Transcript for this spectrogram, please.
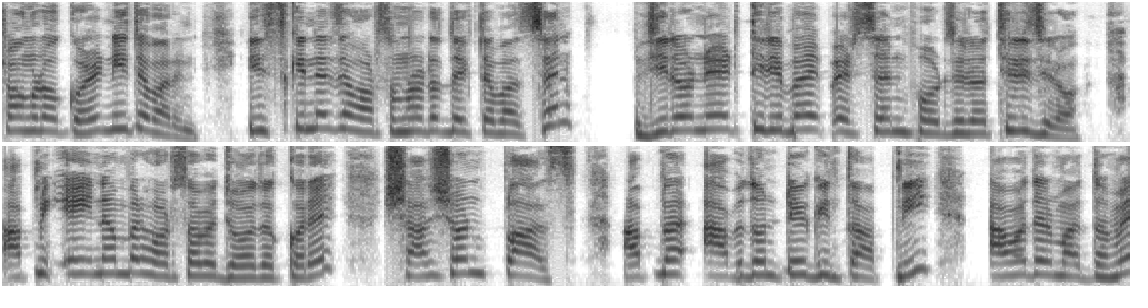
সংগ্রহ করে নিতে পারেন। স্ক্রিনে যে হোয়াটসঅ্যাপ নম্বরটা দেখতে পাচ্ছেন zero eight three five eight seven four zero three zero আপনি এই নাম্বার হোয়াটসঅ্যাপে যোগাযোগ করে শাসন প্লাস আপনার আবেদনটিও কিন্তু আপনি আমাদের মাধ্যমে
